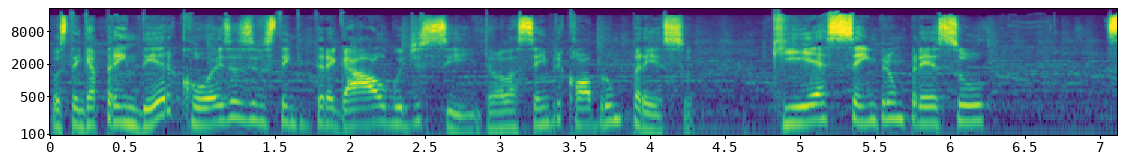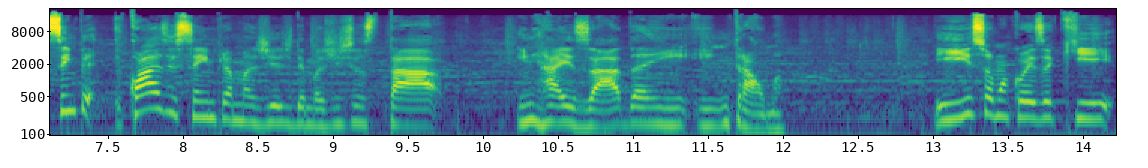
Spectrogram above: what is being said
Você tem que aprender coisas e você tem que entregar algo de si. Então ela sempre cobra um preço. Que é sempre um preço. Sempre. Quase sempre a magia de The Magicians tá enraizada em, em trauma. E isso é uma coisa que,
